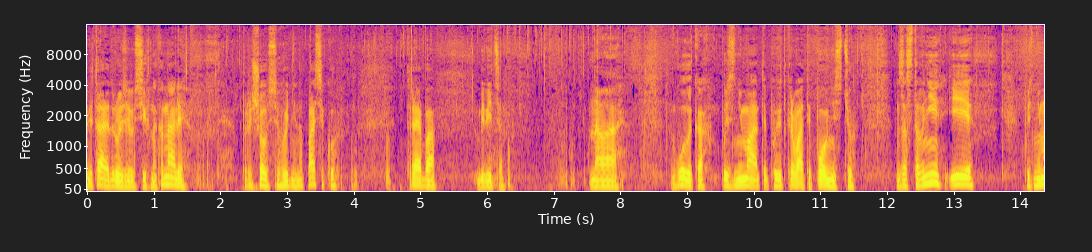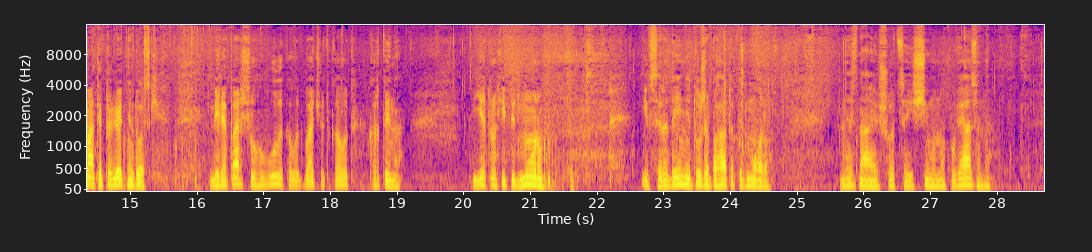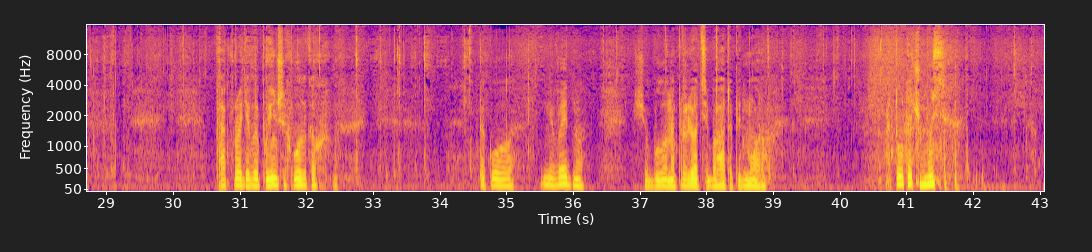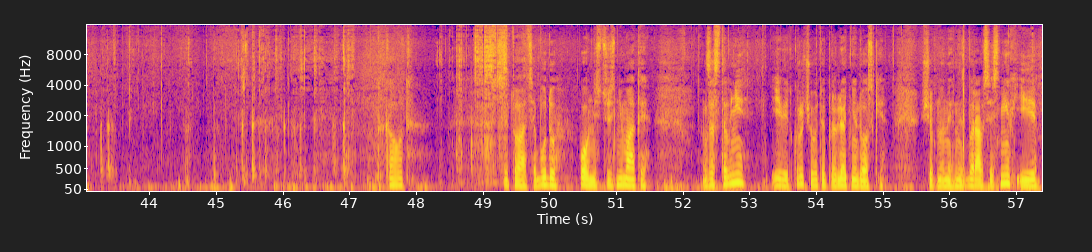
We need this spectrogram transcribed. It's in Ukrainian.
Вітаю, друзі, усіх на каналі. Прийшов сьогодні на пасіку. Треба, дивіться, на вуликах познімати, повідкривати повністю заставні і познімати прильотні доски. Біля першого вулика от бачу така от картина. Є трохи підмору. І всередині дуже багато підмору. Не знаю, що це і з чим воно пов'язано. Так, вроді би по інших вуликах такого не видно, щоб було на прильотці багато підмору. А тут чомусь така от ситуація. Буду повністю знімати заставні і відкручувати прильотні доски, щоб на них не збирався сніг і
